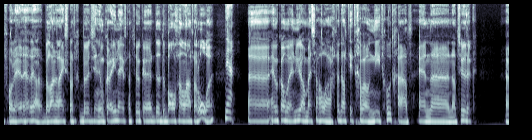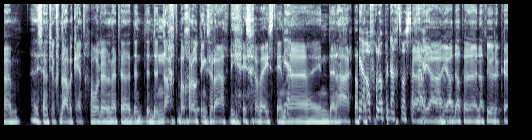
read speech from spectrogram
voor heel, ja, het belangrijkste wat er gebeurd is in Oekraïne... heeft natuurlijk de, de bal gaan laten rollen. Ja. En we komen er nu al met z'n allen achter dat dit gewoon niet goed gaat. En natuurlijk ehm, is natuurlijk vandaag bekend geworden met eh, de, de, de nachtbegrotingsraad die er is geweest in, Ja. eh, in Den Haag. Dat ja, afgelopen nacht was dat. ja, ja, ja, dat er natuurlijk eh,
